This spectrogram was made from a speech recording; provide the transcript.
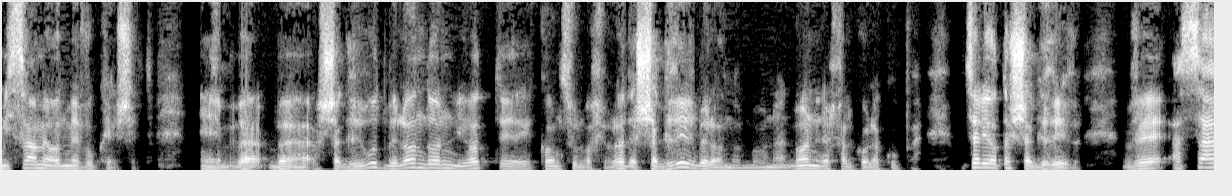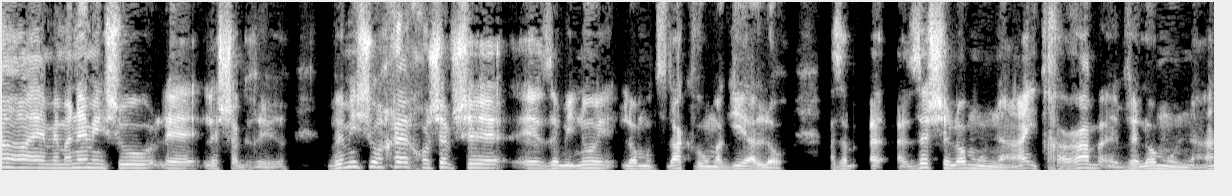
משרה מאוד מבוקשת. אה, בשגרירות בלונדון להיות אה, קונסול בכיר, לא יודע, שגריר בלונדון, בואו בוא נלך על כל הקופה. רוצה להיות השגריר, והשר אה, ממנה מישהו לשגריר, ומישהו אחר חושב שזה מינוי לא מוצדק והוא מגיע לו. אז זה שלא מונה, התחרה ולא מונה,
